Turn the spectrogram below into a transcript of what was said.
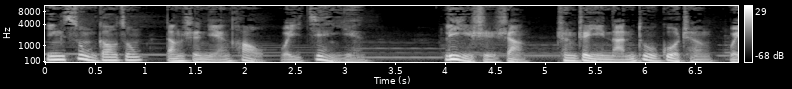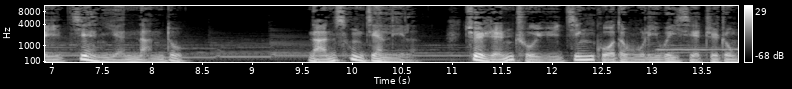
因宋高宗当时年号为建炎，历史上称这一南渡过程为建炎南渡。南宋建立了，却仍处于金国的武力威胁之中。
